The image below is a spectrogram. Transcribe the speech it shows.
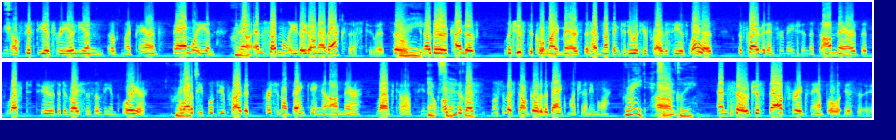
you know, 50th reunion of my parents' family and you know, and suddenly they don't have access to it. So, right. you know, there are kind of logistical nightmares that have nothing to do with your privacy as well as the private information that's on there that's left to the devices of the employer. Right. A lot of people do private personal banking on their laptops. You know, exactly. most of us most of us don't go to the bank much anymore. Right, exactly. Um, and so, just that, for example, is a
